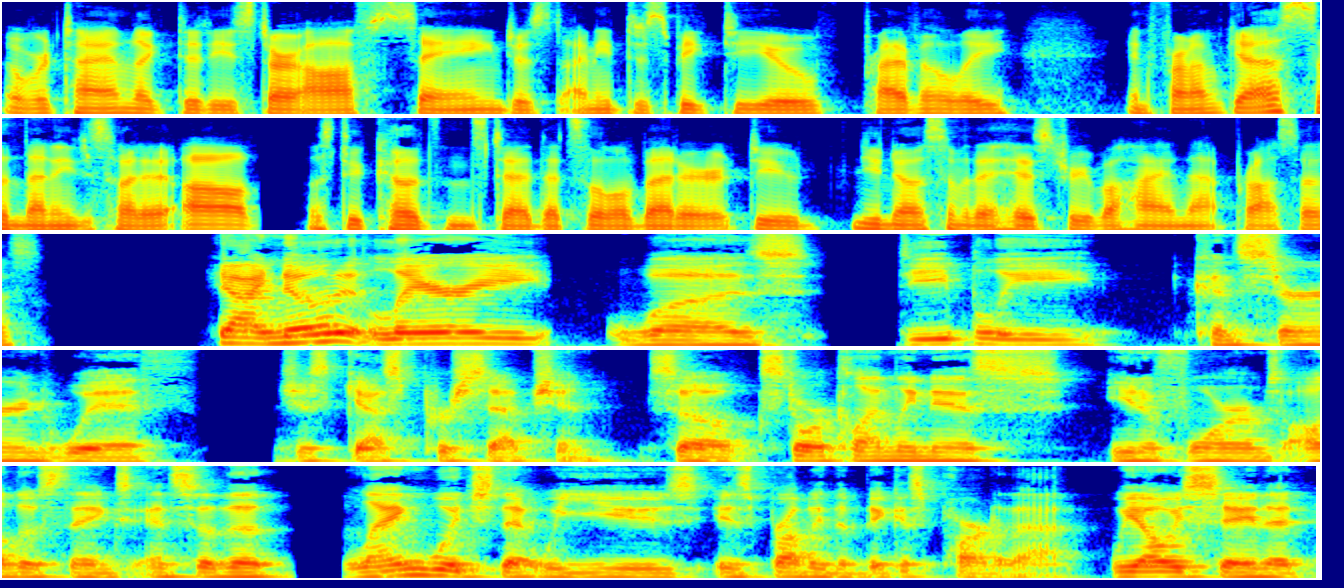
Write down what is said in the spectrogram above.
over time? Like did he start off saying just I need to speak to you privately in front of guests and then he decided, "Oh, let's do codes instead. That's a little better." Do you know some of the history behind that process? Yeah, I know that Larry was deeply concerned with just guest perception. So, store cleanliness, uniforms, all those things. And so the language that we use is probably the biggest part of that. We always say that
